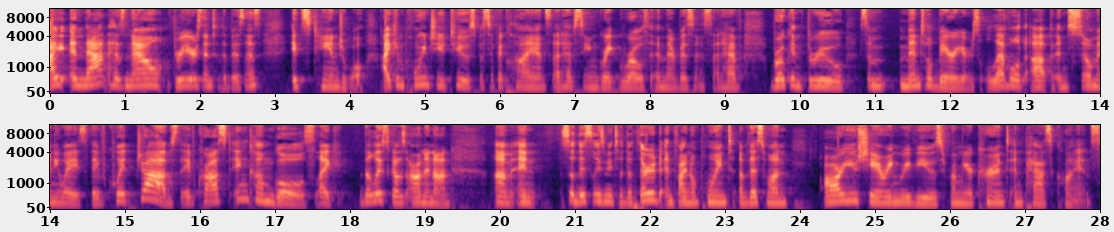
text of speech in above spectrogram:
I and that has now 3 years into the business, it's tangible. I can point you to specific clients that have seen great growth in their business, that have broken through some mental barriers, leveled up in so many ways. They've quit jobs, they've crossed income goals, like the list goes on and on. Um, and so this leads me to the third and final point of this one. Are you sharing reviews from your current and past clients?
